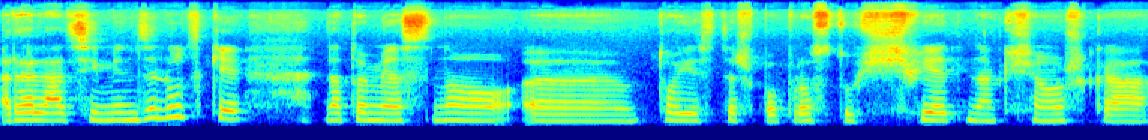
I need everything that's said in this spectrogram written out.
relacje międzyludzkie, natomiast no, e, to jest też po prostu świetna książka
